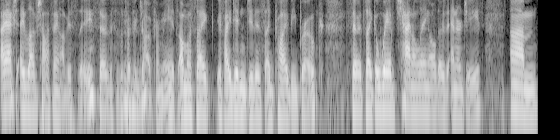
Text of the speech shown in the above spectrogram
I actually I love shopping, obviously. So this is a perfect Mm-hmm. job for me. It's almost like if I didn't do this, I'd probably be broke. So it's like a way of channeling all those energies. Um,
